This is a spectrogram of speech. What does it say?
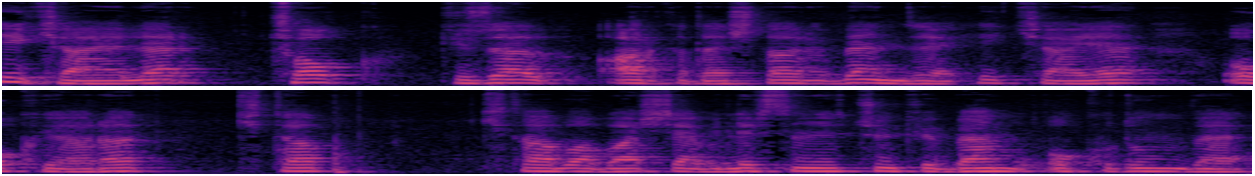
hikayeler çok güzel arkadaşlar. Bence hikaye okuyarak kitap kitaba başlayabilirsiniz. Çünkü ben okudum ve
